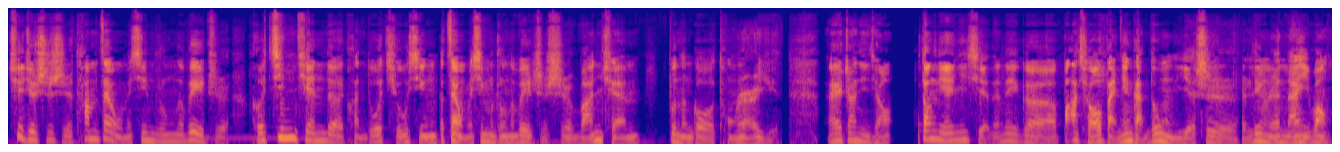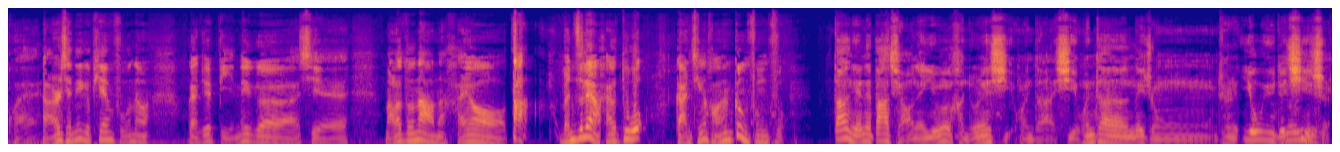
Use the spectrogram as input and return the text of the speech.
确确实实，他们在我们心目中的位置和今天的很多球星在我们心目中的位置是完全不能够同日而语。哎，张锦桥。当年你写的那个巴乔百年感动也是令人难以忘怀，而且那个篇幅呢，我感觉比那个写马拉多纳呢还要大，文字量还要多，感情好像更丰富。当年的巴乔呢，因为很多人喜欢他，喜欢他那种就是忧郁的气质，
